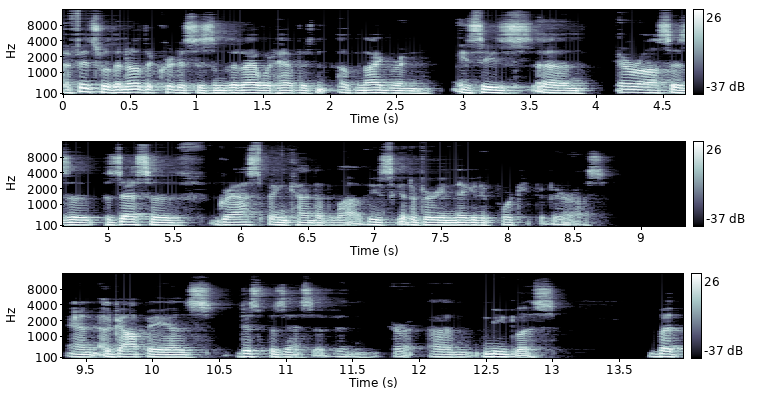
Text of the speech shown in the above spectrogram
It fits with another criticism that I would have of Nygren. He sees um, Eros as a possessive, grasping kind of love. He's got a very negative portrait of Eros. and agape as dispossessive and uh, needless. But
